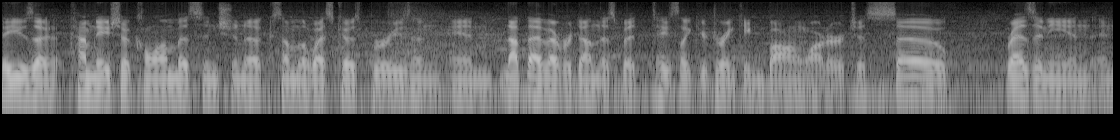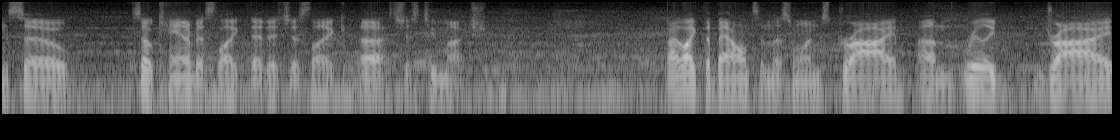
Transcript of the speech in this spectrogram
they use a combination of Columbus and Chinook, some of the West Coast breweries, and, and not that I've ever done this, but it tastes like you're drinking bong water. It's just so resiny and, and so so cannabis like that it's just like, uh, it's just too much. But I like the balance in this one. It's dry, um, really dry,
